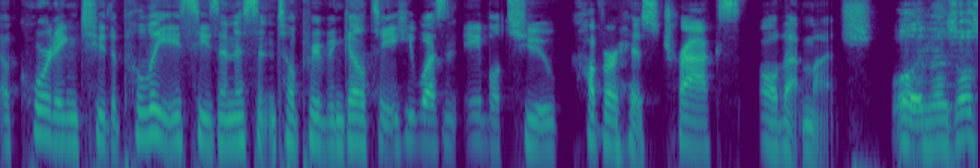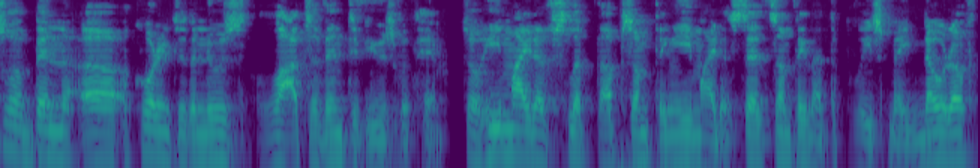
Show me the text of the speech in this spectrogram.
according to the police he's innocent until proven guilty he wasn't able to cover his tracks all that much. Well and there's also been uh, according to the news lots of interviews with him. So he might have slipped up something he might have said something that the police made note of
